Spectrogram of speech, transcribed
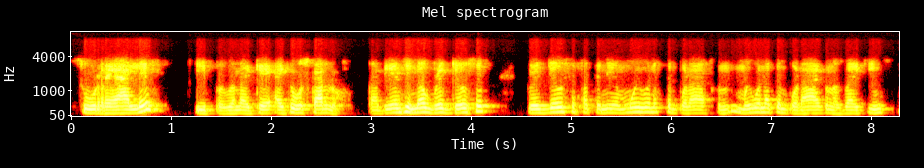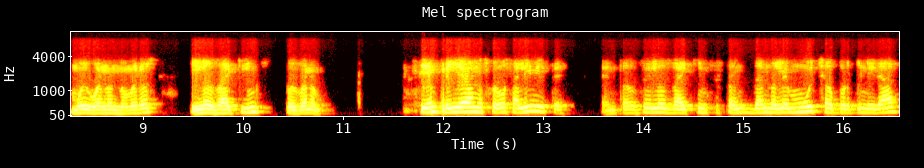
surreales y pues bueno, hay que, hay que buscarlo. También si no, Greg Joseph, Greg Joseph ha tenido muy buenas temporadas, muy buena temporada con los Vikings, muy buenos números y los Vikings, pues bueno, siempre llevan los juegos al límite. Entonces los Vikings están dándole mucha oportunidad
